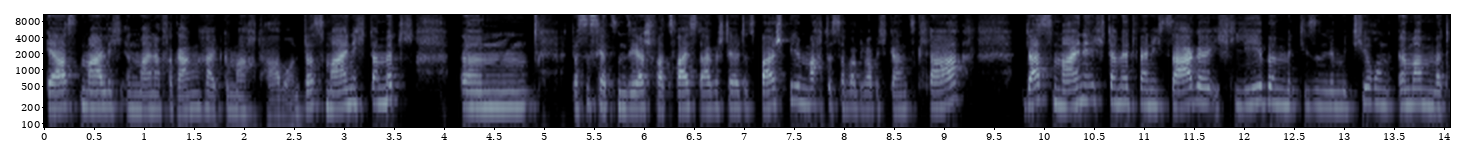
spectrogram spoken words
erstmalig in meiner Vergangenheit gemacht habe. Und das meine ich damit. Ähm, das ist jetzt ein sehr schwarz-weiß dargestelltes Beispiel, macht es aber, glaube ich, ganz klar. Das meine ich damit, wenn ich sage, ich lebe mit diesen Limitierungen immer mit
